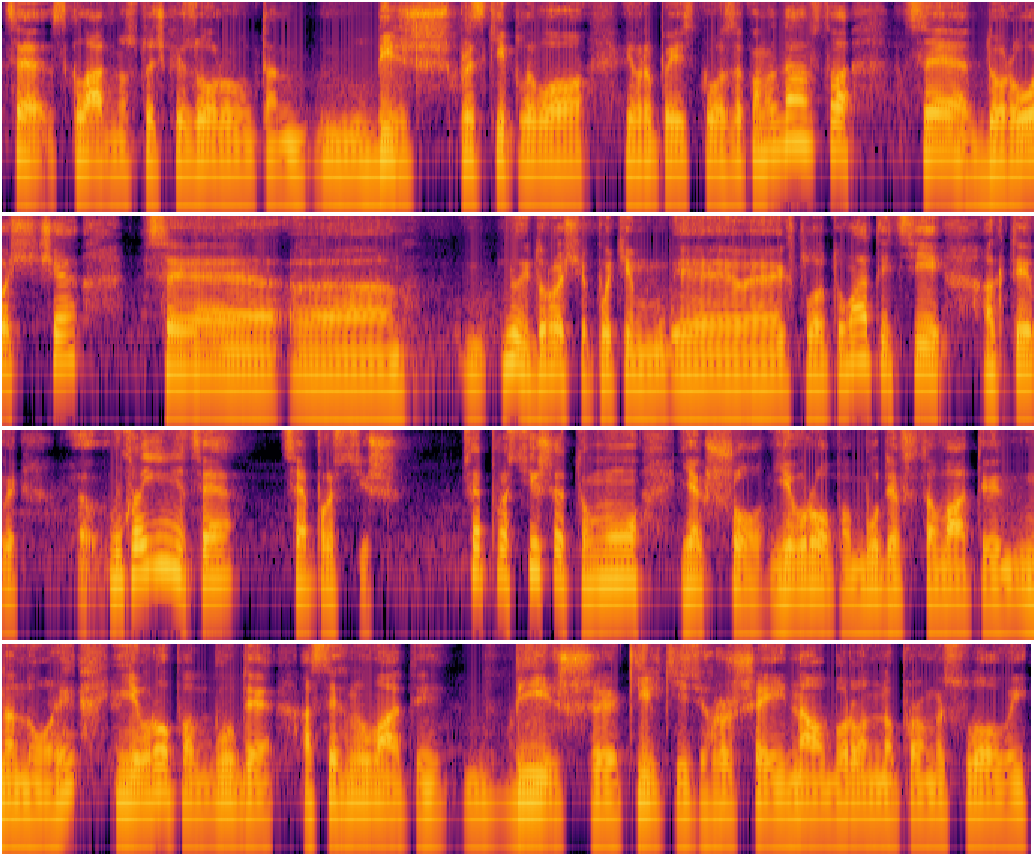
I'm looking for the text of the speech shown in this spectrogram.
це складно з точки зору там більш прискіпливого європейського законодавства. Це дорожче, це е, ну і дорожче потім е, експлуатувати ці активи. Е, В Україні це, це простіше. Це простіше, тому якщо Європа буде вставати на ноги, Європа буде асигнувати більшу кількість грошей на оборонно-промисловий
